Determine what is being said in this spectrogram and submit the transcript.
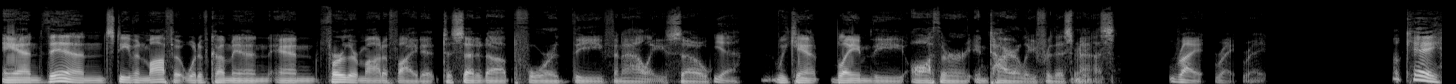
And then Steven Moffat would have come in and further modified it to set it up for the finale. So yeah. we can't blame the author entirely for this mess. Right, right, right. Okay,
